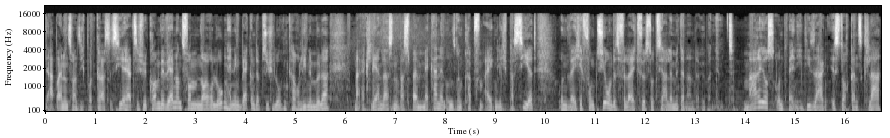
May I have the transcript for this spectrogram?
Der Ab 21 Podcast ist hier. Herzlich willkommen. Wir werden uns vom Neurologen Henning Beck und der Psychologin Caroline Müller mal erklären lassen, was beim Meckern in unseren Köpfen eigentlich passiert und welche Funktion das vielleicht fürs soziale Miteinander übernimmt. Marius und Benny, die sagen, ist doch ganz klar,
